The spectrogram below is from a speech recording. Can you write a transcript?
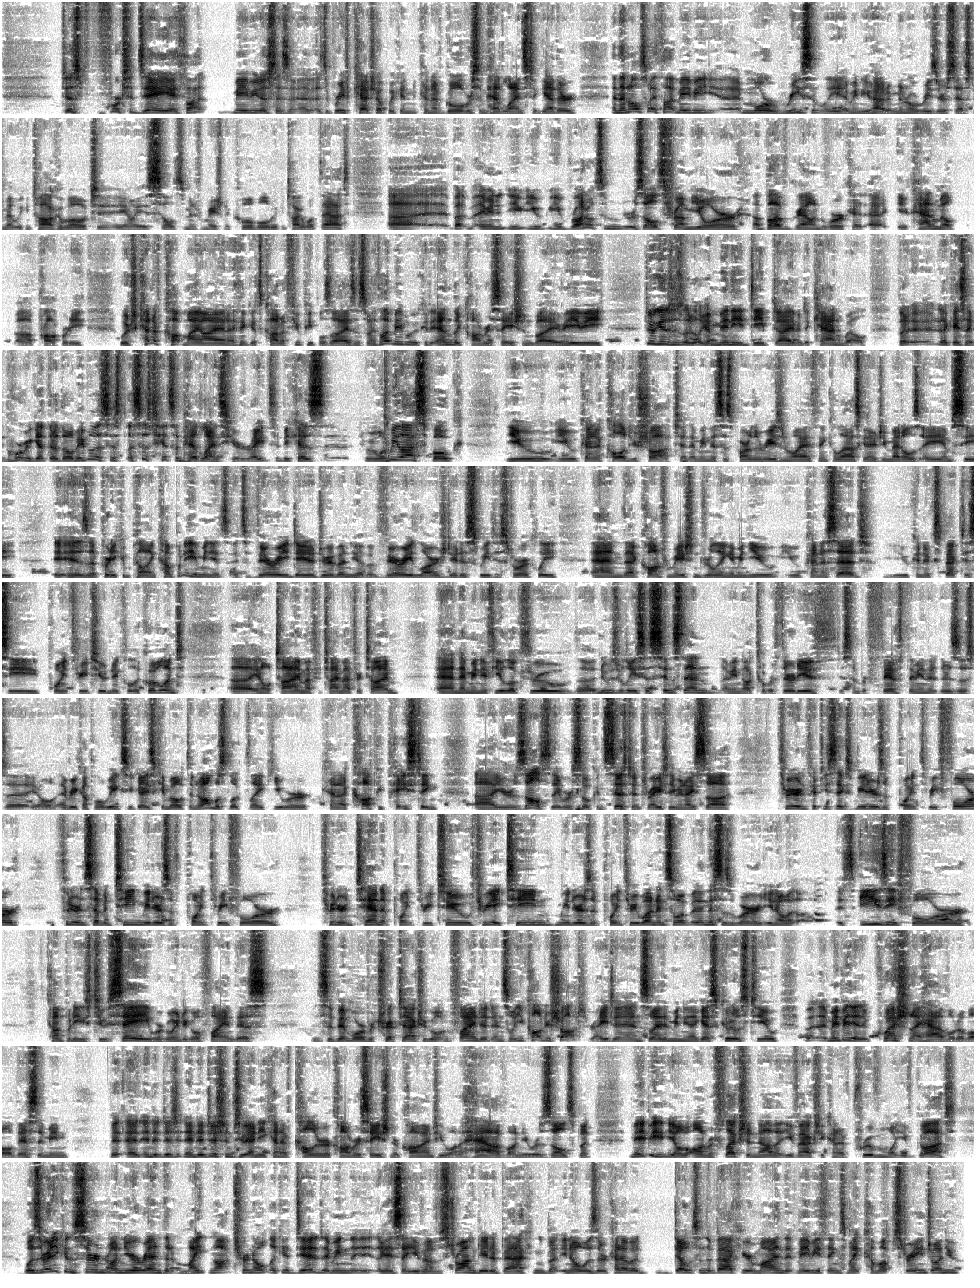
just for today, I thought maybe just as a, as a brief catch up, we can kind of go over some headlines together. And then also, I thought maybe uh, more recently, I mean, you had a mineral resource estimate. We can talk about, uh, you know, you sold some information to KoBold. We can talk about that. Uh, but I mean, you, you brought out some results from your above ground work at, at your Canwell uh, property, which kind of caught my eye, and I think it's caught a few people's eyes. And so I thought maybe we could end the conversation by maybe doing just like a mini deep dive into Canwell. But uh, like I said, before we get there, though, maybe let's just let's just hit some headlines here, right? Because uh, when we last spoke, you you kind of called your shot, and I mean this is part of the reason why I think Alaska Energy Metals AEMC is a pretty compelling company. I mean it's it's very data driven. You have a very large data suite historically and that confirmation drilling i mean you you kind of said you can expect to see 0.32 nickel equivalent uh, you know time after time after time. And i mean if you look through the news releases since then i mean october 30th december 5th i mean there's just a you know every couple of weeks you guys came out and it almost looked like you were kind of copy pasting uh, your results. They were so consistent right? I mean i saw 356 meters of 0.34 317 meters of 0.34 310 at 0.32, 318 meters at 0.31. And so, and this is where, you know, it's easy for companies to say, we're going to go find this. It's a bit more of a trick to actually go out and find it. And so you called your shot, right? And so, I mean, I guess kudos to you. But maybe the question I have out of all this, I mean, in addition, in addition to any kind of color or conversation or comment you want to have on your results, but maybe, you know, on reflection, now that you've actually kind of proven what you've got, was there any concern on your end that it might not turn out like it did? I mean, like I say, you have strong data backing, but you know, was there kind of a doubts in the back of your mind that maybe things might come up strange on you?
